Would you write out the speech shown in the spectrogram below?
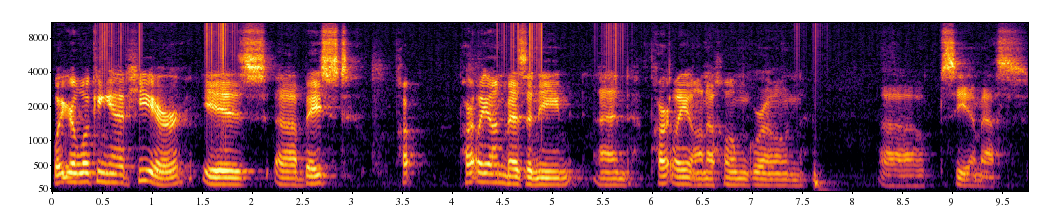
What you're looking at here is uh, based par- partly on mezzanine and partly on a homegrown uh, CMS.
